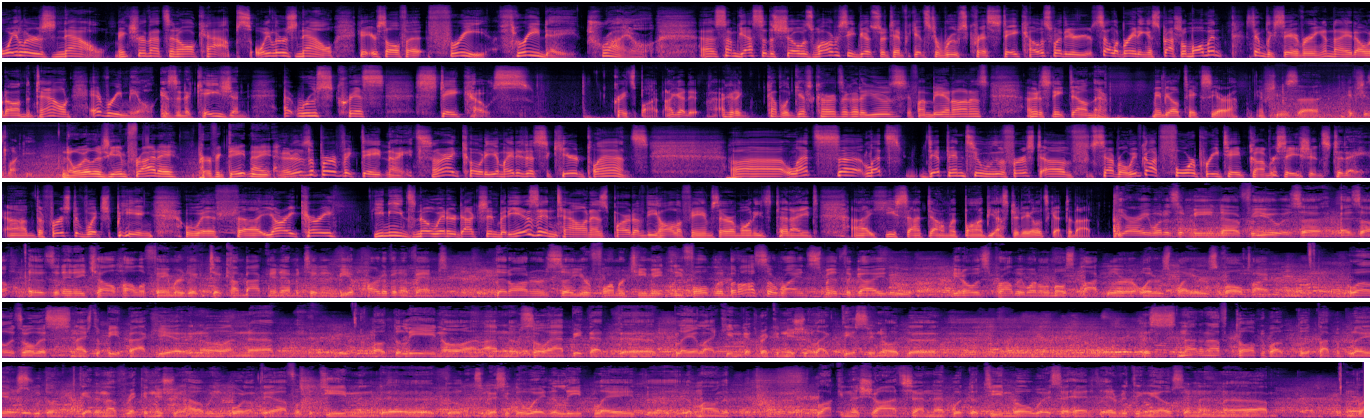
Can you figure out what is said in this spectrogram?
Oilers Now. Make sure that's in all caps. Oilers Now. Get yourself a free three day trial. Uh, some guests of the show as well receive gift certificates to Ruth's Chris Steakhouse. Whether you're celebrating a special moment, simply savoring a night out on the town, every meal is an occasion at Ruth's Chris Steakhouse. Great spot. I got it. I got a couple of gift cards I got to use. If I'm being honest, I'm to sneak down there. Maybe I'll take Sierra if she's uh, if she's lucky. No Oilers game Friday. Perfect date night. It is a perfect date night. All right, Cody, you might have just secured plans. Uh, let's uh, let's dip into the first of several. We've got four pre-taped conversations today. Uh, the first of which being with uh, Jari Kurri. He needs no introduction, but he is in town as part of the Hall of Fame ceremonies tonight. Uh, he sat down with Bob yesterday. Let's get to that. Jari, what does it mean uh, for you as a as a as an NHL Hall of Famer to, to come back in Edmonton and be a part of an event that honors uh, your former teammate Lee Fogolin, but also Ryan Smyth, the guy who you know is probably one of the most popular Oilers players of all time? Well, it's always nice to be back here, you know, and uh, about the Lee, you know, I'm so happy that a player like him get recognition like this, you know. The, there's not enough talk about the type of players who don't get enough recognition how important they are for the team and uh, the, especially the way the lead played, the, the amount of blocking the shots and uh, put the team always ahead everything else. And then uh,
